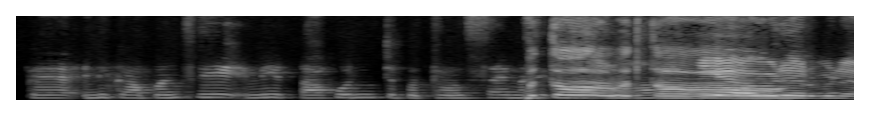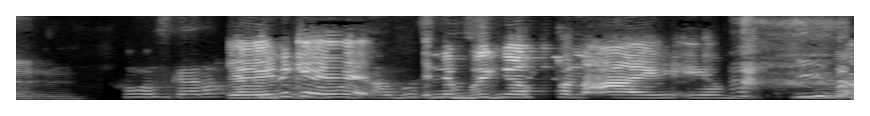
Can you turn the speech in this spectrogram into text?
kayak ini kapan sih? Ini tahun cepet selesai masih Betul, betul. Iya, benar-benar. Kalau sekarang Ya ini kayak Agustus. in the blink of an eye. Iya, gila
